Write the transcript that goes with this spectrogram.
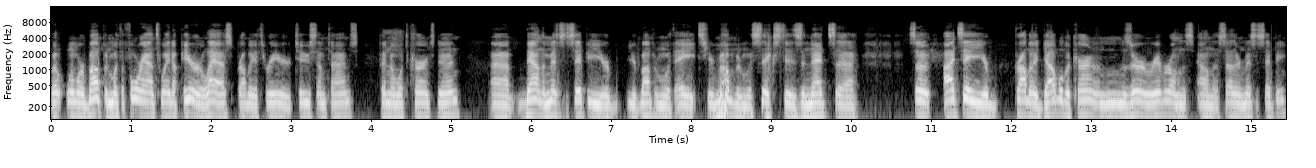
But when we're bumping with a four ounce weight up here or less, probably a three or two sometimes, depending on what the current's doing. Uh, down the Mississippi, you're you're bumping with eights, you're bumping with sixes, and that's uh, so I'd say you're probably double the current of the Missouri River on the on the southern Mississippi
